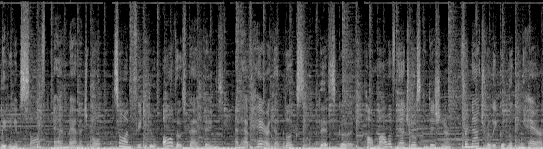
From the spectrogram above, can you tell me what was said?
leaving it soft and manageable, so I'm free to do all those bad things and have hair that looks this good. Palmolive Naturals Conditioner for naturally good looking hair.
